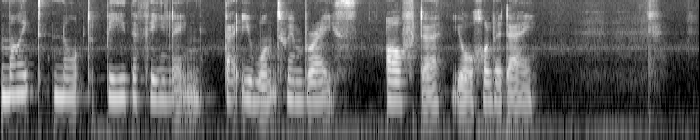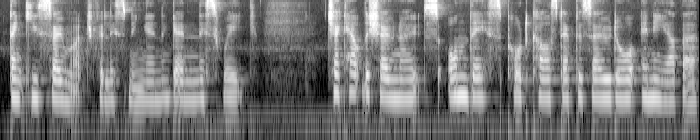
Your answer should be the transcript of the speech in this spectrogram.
might not be the feeling that you want to embrace after your holiday. Thank you so much for listening in again this week. Check out the show notes on this podcast episode or any other,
